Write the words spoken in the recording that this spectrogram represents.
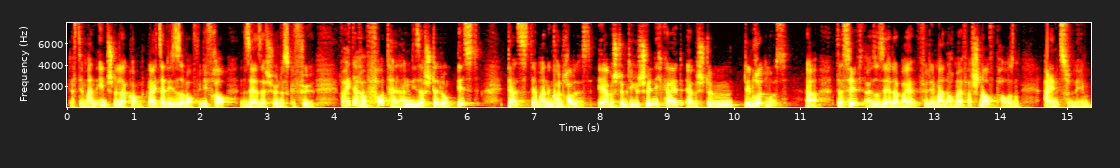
dass der Mann eben schneller kommt. Gleichzeitig ist es aber auch für die Frau ein sehr, sehr schönes Gefühl. Weiterer Vorteil an dieser Stellung ist, dass der Mann in Kontrolle ist. Er bestimmt die Geschwindigkeit, er bestimmt den Rhythmus. Ja, das hilft also sehr dabei, für den Mann auch mal Verschnaufpausen einzunehmen.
